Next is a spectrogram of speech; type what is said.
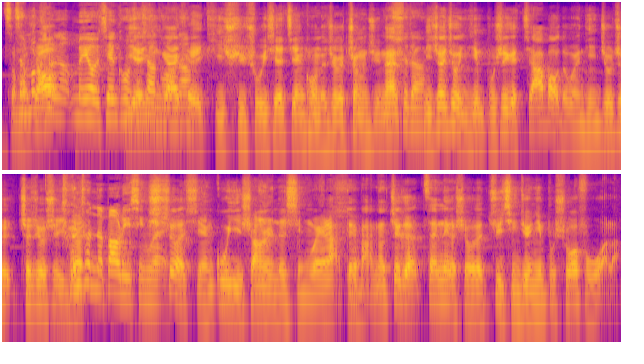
怎么着可能没有监控也应该可以提取出一些监控的这个证据。那是的，你这就已经不是一个家暴的问题，你就这这就是一个纯纯的暴力行为，涉嫌故意伤人的行为了，对吧？那这个在那个时候的剧情就已经不说服我了。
